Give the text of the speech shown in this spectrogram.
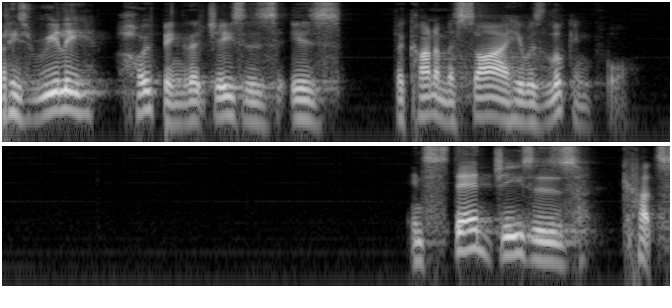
But he's really hoping that Jesus is the kind of Messiah he was looking for. Instead, Jesus cuts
